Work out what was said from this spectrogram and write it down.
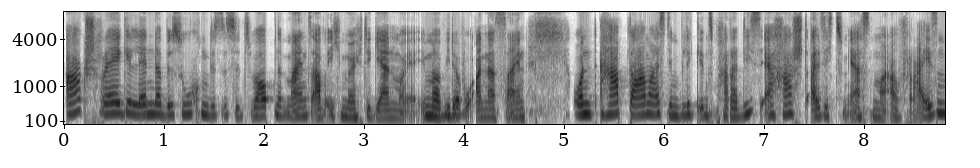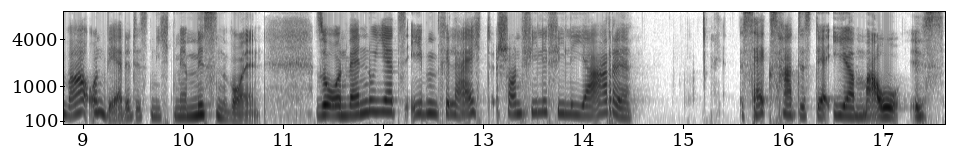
arg schräge Länder besuchen. Das ist jetzt überhaupt nicht meins, aber ich möchte gern mal immer wieder woanders sein. Und habe damals den Blick ins Paradies erhascht, als ich zum ersten Mal auf Reisen war und werde das nicht mehr missen wollen. So, und wenn du jetzt eben vielleicht schon viele, viele Jahre Sex hattest, der eher mau ist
